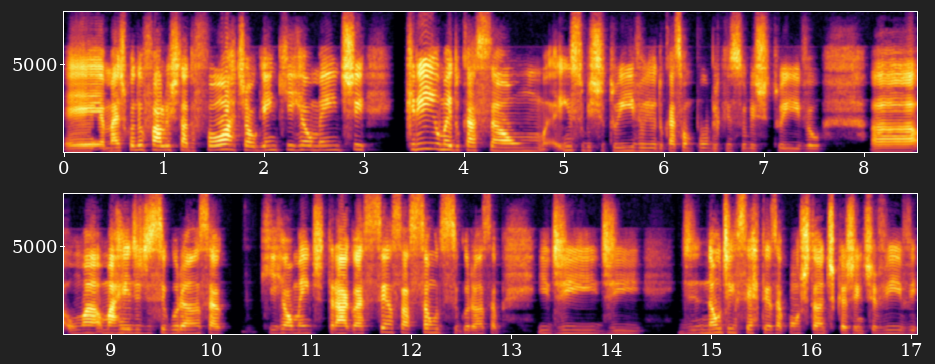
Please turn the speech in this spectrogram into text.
eh, mas quando eu falo estado forte, alguém que realmente crie uma educação insubstituível e educação pública insubstituível, hã, uma uma rede de segurança que realmente traga a sensação de segurança e de de de não de incerteza constante que a gente vive,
